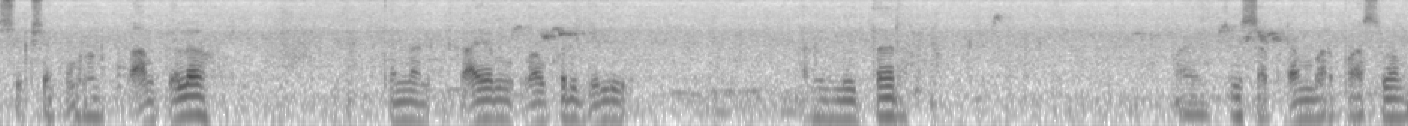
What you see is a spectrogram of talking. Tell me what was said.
शिक्षक म्हणून काम केलं. त्यांना कायम नोकरी दिली. आणि मी तर पंचवीस सप्टेंबरपासून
